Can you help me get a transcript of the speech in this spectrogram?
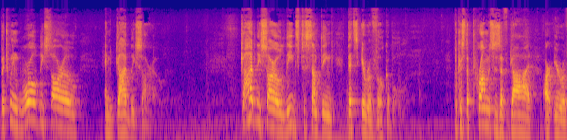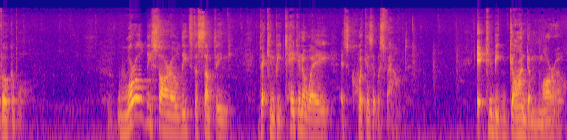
between worldly sorrow and godly sorrow. Godly sorrow leads to something that's irrevocable because the promises of God are irrevocable. Worldly sorrow leads to something that can be taken away as quick as it was found. It can be gone tomorrow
